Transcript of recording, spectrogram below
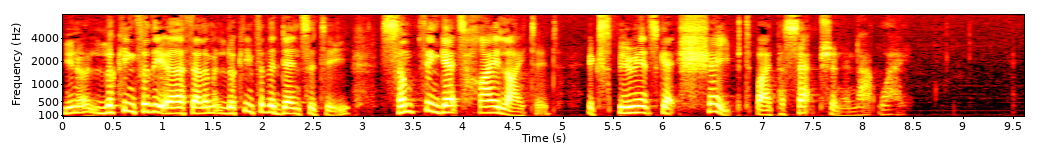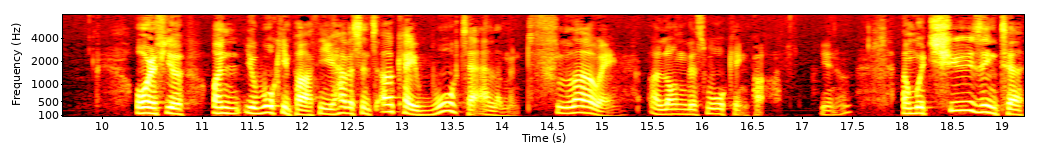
You know, looking for the earth element, looking for the density, something gets highlighted. Experience gets shaped by perception in that way. Or if you're on your walking path and you have a sense, okay, water element flowing along this walking path, you know, and we're choosing to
